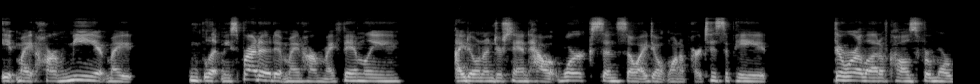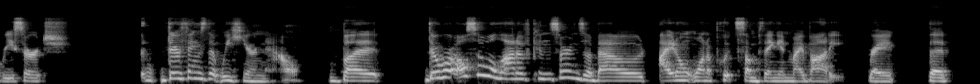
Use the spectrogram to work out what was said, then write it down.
It might harm me. It might let me spread it. It might harm my family. I don't understand how it works. And so I don't want to participate. There were a lot of calls for more research. There are things that we hear now, but there were also a lot of concerns about I don't want to put something in my body, right? That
